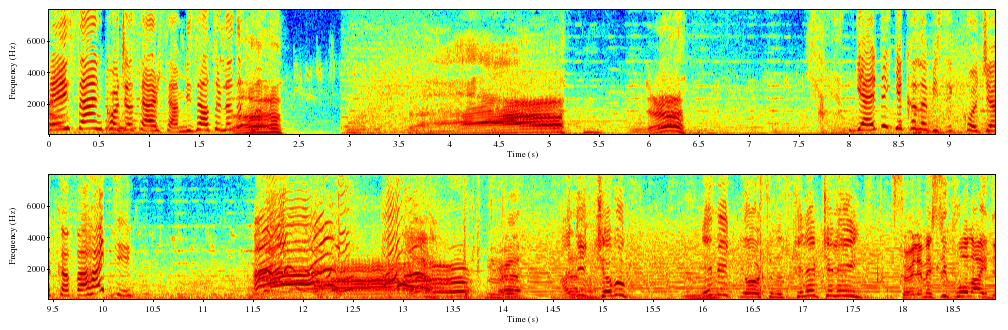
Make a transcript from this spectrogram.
Hey sen koca sersem bizi hatırladın mı? Gel de yakala bizi koca kafa hadi. Hadi çabuk. Ne bekliyorsunuz? Kelepçeleyin. Söylemesi kolaydı.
